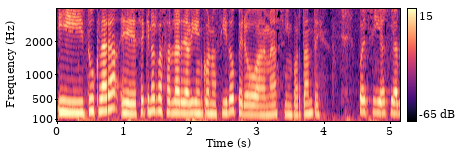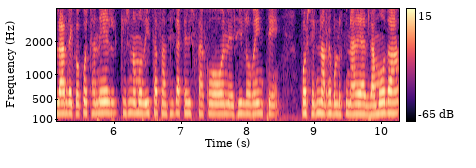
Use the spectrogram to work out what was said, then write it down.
Y tú, Clara, eh, sé que nos vas a hablar de alguien conocido, pero además importante. Pues sí, os voy a hablar de Coco Chanel, que es una modista francesa que destacó en el siglo XX por ser una revolucionaria de la moda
